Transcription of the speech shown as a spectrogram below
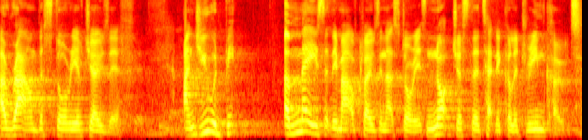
around the story of Joseph. And you would be amazed at the amount of clothes in that story. It's not just the Technicolor dream coat.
